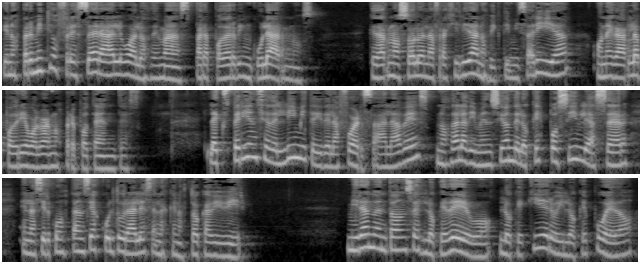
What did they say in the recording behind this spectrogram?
que nos permite ofrecer algo a los demás para poder vincularnos. Quedarnos solo en la fragilidad nos victimizaría o negarla podría volvernos prepotentes. La experiencia del límite y de la fuerza a la vez nos da la dimensión de lo que es posible hacer en las circunstancias culturales en las que nos toca vivir. Mirando entonces lo que debo, lo que quiero y lo que puedo,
